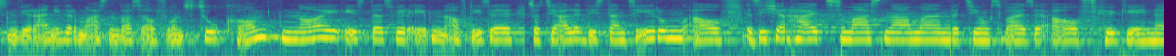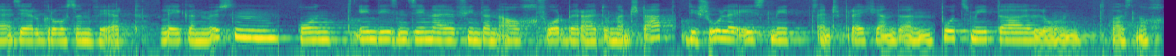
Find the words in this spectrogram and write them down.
wissen wir einigermaßen, was auf uns zukommt. Neu ist, dass wir eben auf diese soziale Distanzierung, auf Sicherheitsmaßnahmen bzw. auf Hygiene sehr großen Wert legen müssen. Und in diesem Sinne finden auch Vorbereitungen statt. Die Schule ist mit entsprechenden Putzmitteln und was noch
